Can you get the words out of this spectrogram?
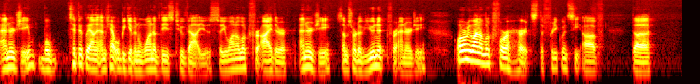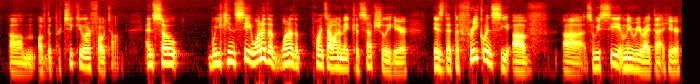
energy. Well, typically on the MCAT, we'll be given one of these two values. So you want to look for either energy, some sort of unit for energy, or we want to look for hertz, the frequency of the um, of the particular photon. And so we can see one of the one of the points I want to make conceptually here is that the frequency of uh, so we see. Let me rewrite that here.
